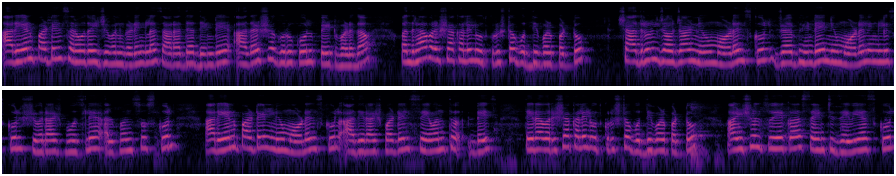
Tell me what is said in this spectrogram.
आर्यन पाटील सर्वोदय जीवन गडिंग्लज आराध्या दिंडे आदर्श गुरुकुल पेठ वडगाव पंधरा वर्षाखालील उत्कृष्ट बुद्धिबळपट्टू Shardul Javjal new model school Jay Bhinde new model English school Shivraj Bhosale Alphonso school Aryan Patil new model school Adiraj Patil seventh days तेरा वर्षाखालील उत्कृष्ट बुद्धिबळपट्टू Anshul Chuekar saint Xavier school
